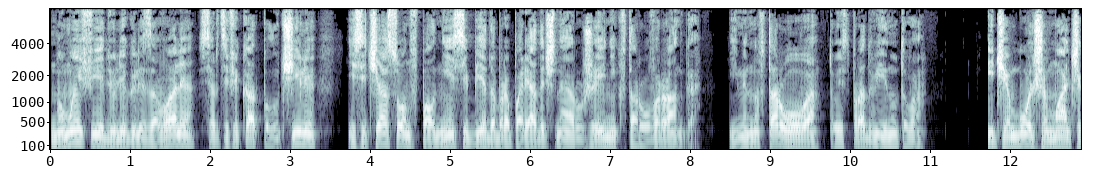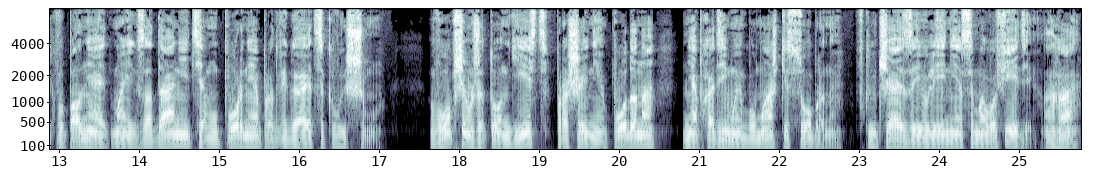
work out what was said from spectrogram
Но мы Федю легализовали, сертификат получили, и сейчас он вполне себе добропорядочный оружейник второго ранга – Именно второго, то есть продвинутого. И чем больше мальчик выполняет моих заданий, тем упорнее продвигается к высшему. В общем, жетон есть, прошение подано, необходимые бумажки собраны. Включая заявление самого Феди. Ага.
